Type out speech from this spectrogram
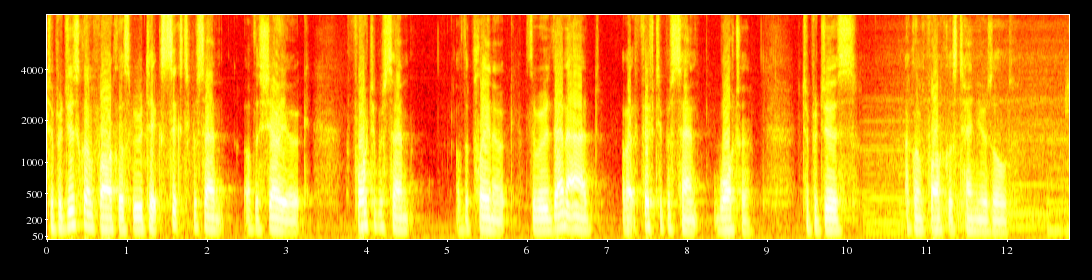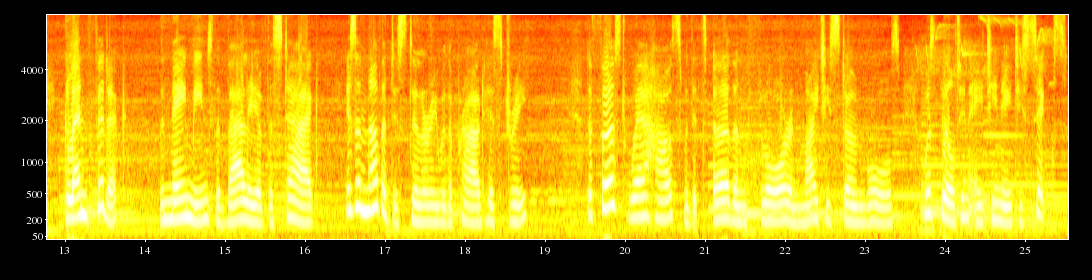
To produce Glenfarclas, we would take 60% of the sherry oak, 40% of the plain oak. So we would then add about 50% water to produce a Glenfarclas 10 years old. Glenfiddich, the name means the Valley of the Stag, is another distillery with a proud history. The first warehouse with its earthen floor and mighty stone walls was built in 1886,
